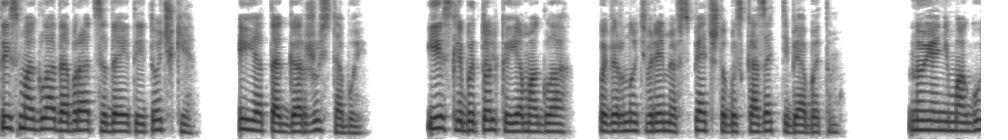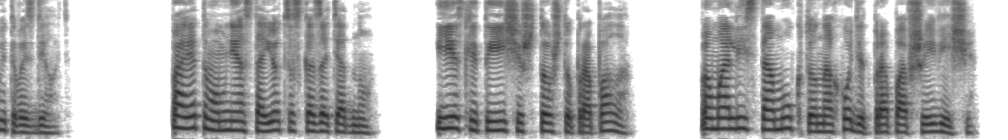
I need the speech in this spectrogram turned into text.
ты смогла добраться до этой точки, и я так горжусь тобой. Если бы только я могла повернуть время вспять, чтобы сказать тебе об этом. Но я не могу этого сделать. Поэтому мне остается сказать одно. Если ты ищешь то, что пропало, помолись тому, кто находит пропавшие вещи.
